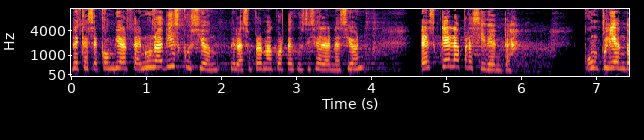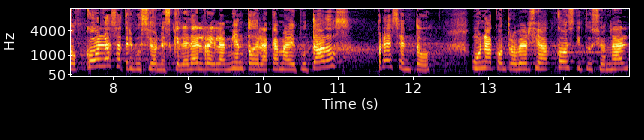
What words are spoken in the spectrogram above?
de que se convierta en una discusión de la Suprema Corte de Justicia de la Nación es que la presidenta cumpliendo con las atribuciones que le da el reglamento de la Cámara de Diputados, presentó una controversia constitucional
